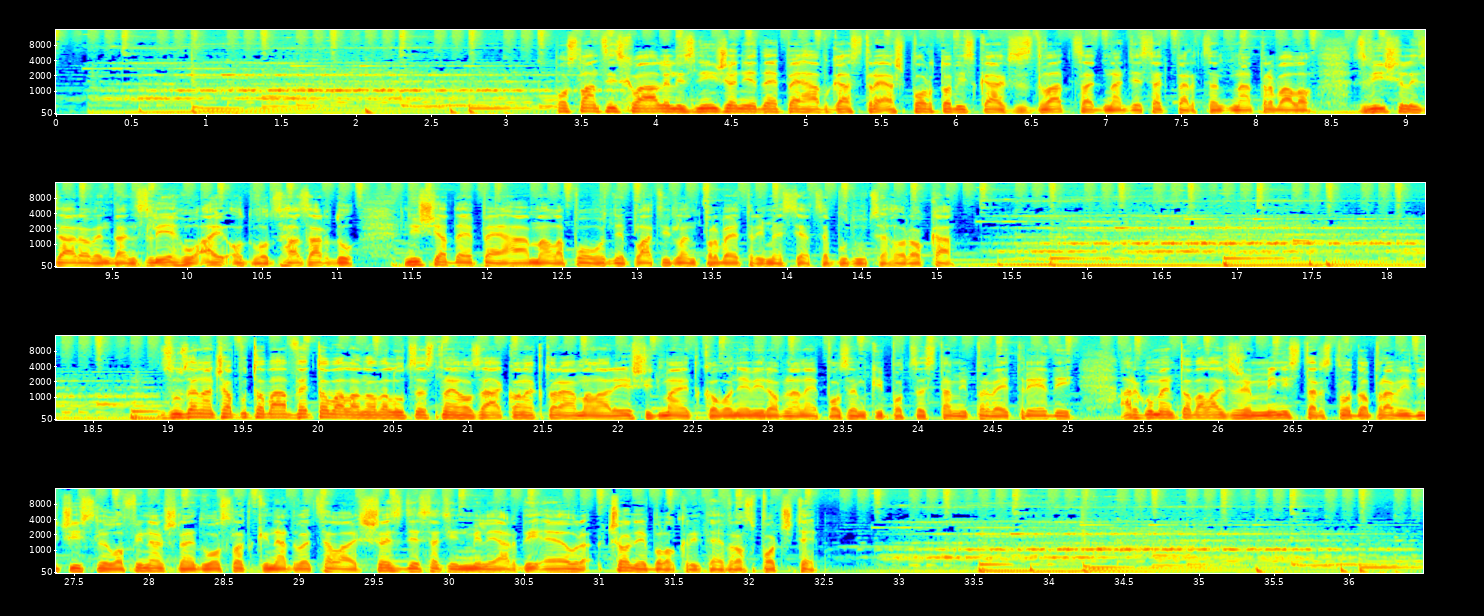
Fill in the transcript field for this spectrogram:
Poslanci schválili zníženie DPH v gastre a športoviskách z 20 na 10% natrvalo. Zvýšili zároveň daň z liehu aj odvod z hazardu. Nižšia DPH mala pôvodne platiť len prvé 3 mesiace budúceho roka. Zuzana Čaputová vetovala novelu cestného zákona, ktorá mala riešiť majetkovo nevyrovnané pozemky pod cestami prvej triedy. Argumentovala, že ministerstvo dopravy vyčíslilo finančné dôsledky na 2,6 miliardy eur, čo nebolo kryté v rozpočte.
